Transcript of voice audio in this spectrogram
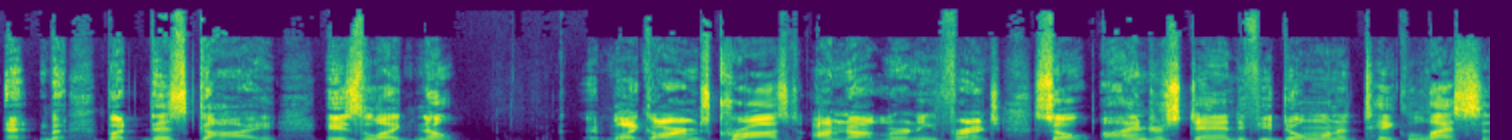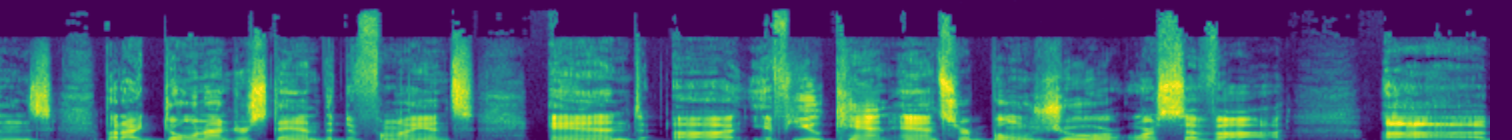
Uh, But but this guy is like, nope. Like arms crossed, I'm not learning French. So I understand if you don't want to take lessons, but I don't understand the defiance. And uh, if you can't answer bonjour or ça va, uh,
